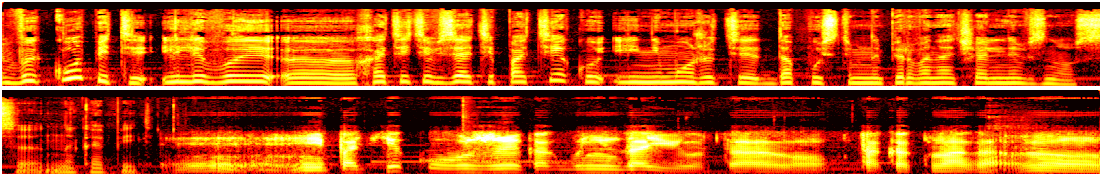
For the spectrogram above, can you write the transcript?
Вы копите или вы э, хотите взять ипотеку и не можете, допустим, на первоначальный взнос э, накопить? И- ипотеку уже как бы не дают, а, так как много, ну,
